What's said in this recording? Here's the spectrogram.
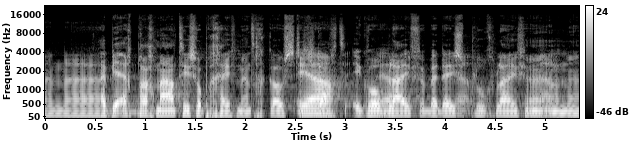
En, eh, Heb je echt pragmatisch op een gegeven moment gekozen dat Ja. je dacht, ik wil Ja. blijven bij deze Ja. ploeg blijven? Ja. En, eh,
